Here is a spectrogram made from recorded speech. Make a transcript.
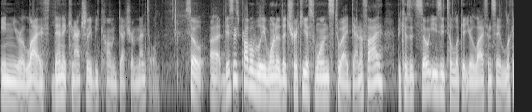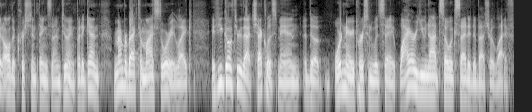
in your life, then it can actually become detrimental. So, uh, this is probably one of the trickiest ones to identify because it's so easy to look at your life and say, look at all the Christian things that I'm doing. But again, remember back to my story. Like, if you go through that checklist, man, the ordinary person would say, Why are you not so excited about your life?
